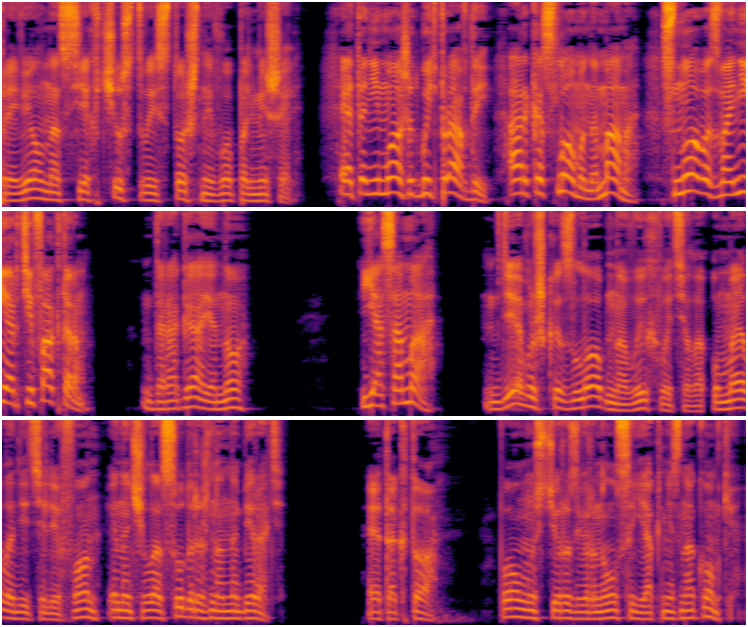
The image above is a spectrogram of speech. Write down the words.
Привел нас всех в чувство истошный вопль Мишель. «Это не может быть правдой! Арка сломана, мама! Снова звони артефакторам!» «Дорогая, но...» «Я сама! Девушка злобно выхватила у Мелоди телефон и начала судорожно набирать. «Это кто?» Полностью развернулся я к незнакомке.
